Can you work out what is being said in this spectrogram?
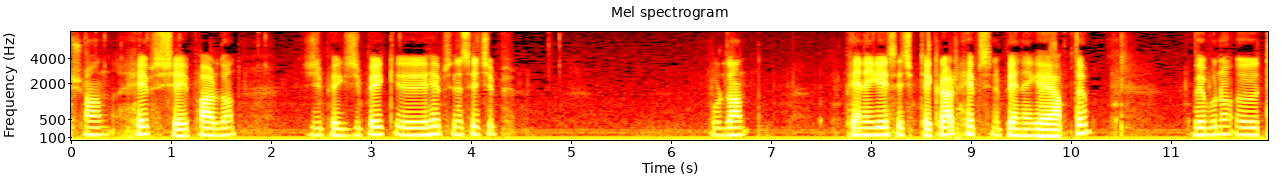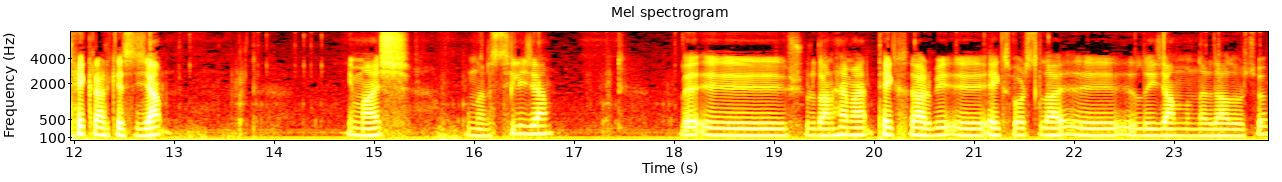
Şu an hepsi şey pardon JPEG JPEG ee, hepsini seçip buradan PNG'yi seçip tekrar hepsini PNG yaptım. Ve bunu e, tekrar keseceğim. Imaj bunları sileceğim. Ve e, şuradan hemen tekrar bir e, export slide'layacağım bunları daha doğrusu.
